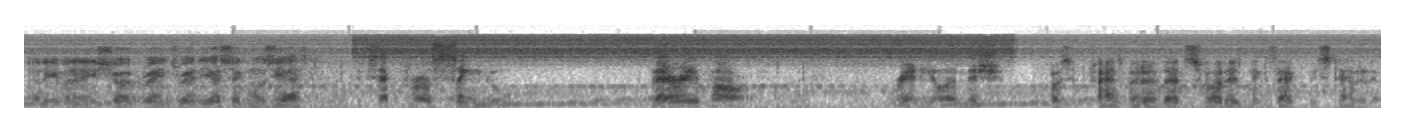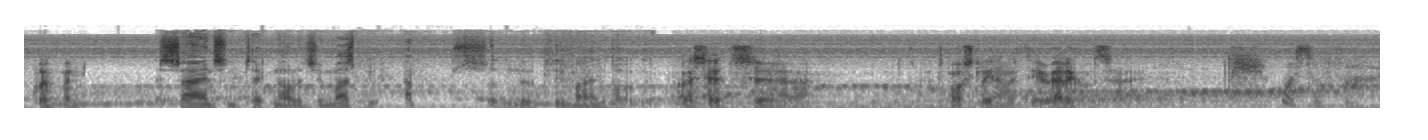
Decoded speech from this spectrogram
Not even any short range radio signals yet? Except for a single. very powerful. Radio emission. Of course, a transmitter of that sort isn't exactly standard equipment. Science and technology must be absolutely mind-boggling. Of course, that's uh, it's mostly on the theoretical side. Well, so far.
